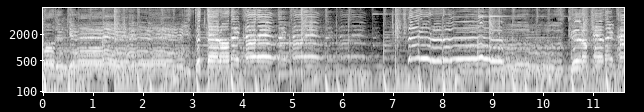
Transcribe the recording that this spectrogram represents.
모든 게 뜻대로 될 테니 그렇게 될 테니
